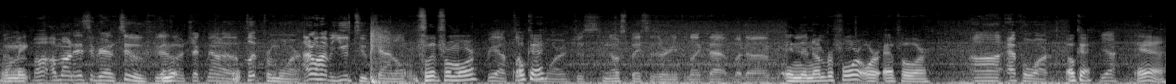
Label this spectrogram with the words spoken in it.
We'll make I'm on Instagram too. If you guys You- want to check me out, uh, Flip for More. I don't have a YouTube channel. flip for more. Yeah, Flip Okay. for More. Just no spaces or anything like that. But uh, In the number four or F O R? Uh, FOR. Okay. Yeah. Yeah.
